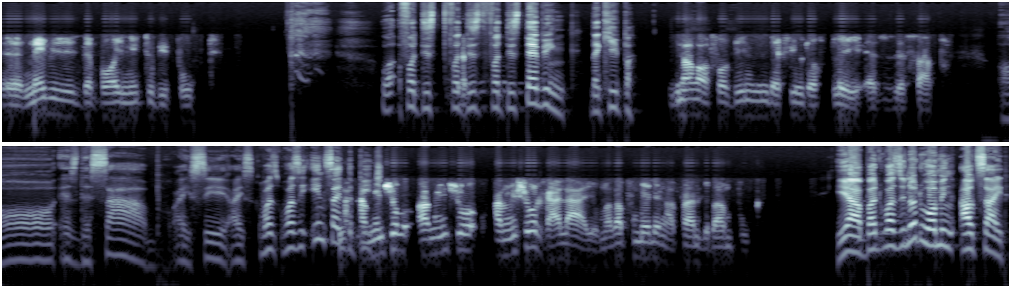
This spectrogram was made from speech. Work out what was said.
Uh, maybe the boy need to be booked. Wha- For dis- for dis- for disturbing the keeper. No, for being in the field of play as the sub. Oh, as the sub. I see. I s- was was he inside the pitch? angisho angisho angisho odlalayo makaphumele ngaphandle bambuka Yeah, but was he not warming outside?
